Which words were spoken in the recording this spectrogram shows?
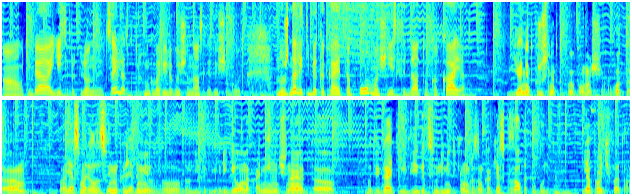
А у тебя есть определенные цели, о которых мы говорили выше, на следующий год. Нужна ли тебе какая-то помощь? Если да, то какая? Я не откажусь ни от какой помощи. Вот эм, я смотрел за своими коллегами в, в других регионах, они начинают э, выдвигать и двигать свою линию таким образом, как я сказал, так и будет. Мгм. Я против этого.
